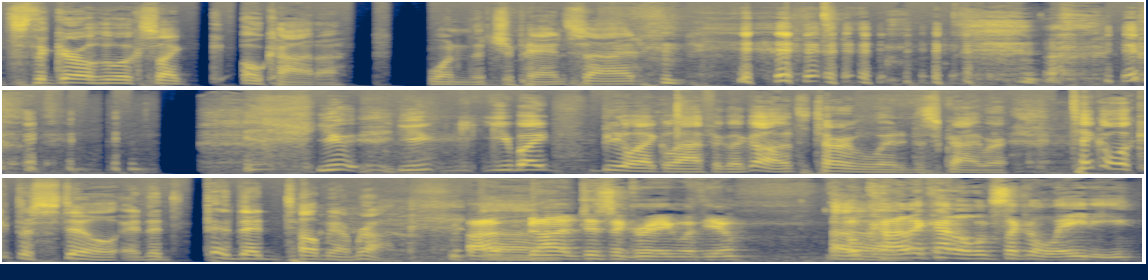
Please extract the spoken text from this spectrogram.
It's the girl who looks like Okada, won the Japan side. you you you might be like laughing, like, "Oh, that's a terrible way to describe her." Take a look at the still, and then and then tell me I'm wrong. I'm Um, not disagreeing with you. uh, Okada kind of looks like a lady.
